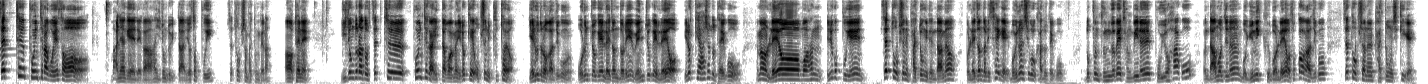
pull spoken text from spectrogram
세트 포인트라고 해서 만약에 내가 한 이 정도 있다. 6부위 세트 옵션 발동되나? 어, 되네. 이 정도라도 세트 포인트가 있다고 하면 이렇게 옵션이 붙어요. 예로 들어가지고 오른쪽에 레전더리, 왼쪽에 레어 이렇게 하셔도 되고 아니면 레어 뭐 한 7부위에 세트 옵션이 발동이 된다면 뭐 레전더리 3개 뭐 이런 식으로 가도 되고 높은 등급의 장비를 보유하고 나머지는 뭐 유니크 뭐 레어 섞어가지고 세트 옵션을 발동을 시키게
